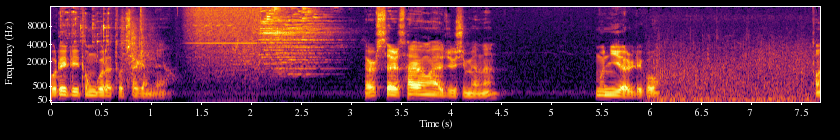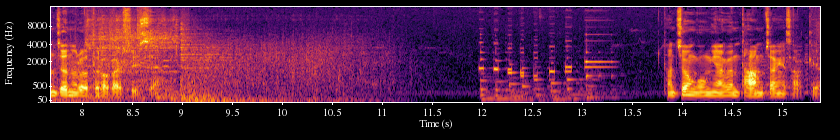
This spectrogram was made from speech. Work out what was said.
고리리 동굴에 도착했네요. 열쇠를 사용하여 주시면은 문이 열리고 던전으로 들어갈 수 있어요. 던전 공략은 다음 장에서 할게요.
